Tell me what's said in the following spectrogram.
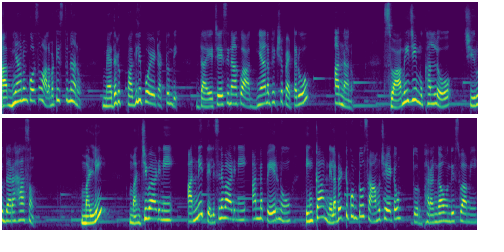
అజ్ఞానం కోసం అలమటిస్తున్నాను. మెదడు పగిలిపోయేటట్టుంది. దయచేసి నాకు అజ్ఞాన భిక్ష పెట్టరు అన్నాను. స్వామీజీ ముఖంలో చిరుదరహాసం. మళ్ళీ మంచివాడిని అన్నీ తెలిసినవాడిని అన్న పేరును ఇంకా నిలబెట్టుకుంటూ సాము చేయటం దుర్భరంగా ఉంది స్వామి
